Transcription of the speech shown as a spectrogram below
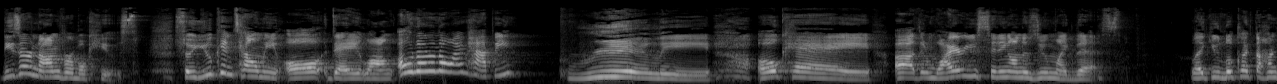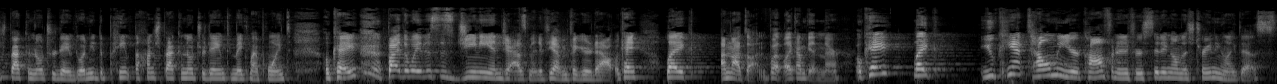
These are nonverbal cues. So you can tell me all day long, oh, no, no, no, I'm happy. Really? Okay. Uh, then why are you sitting on the Zoom like this? Like you look like the hunchback of Notre Dame. Do I need to paint the hunchback of Notre Dame to make my point? Okay. By the way, this is Jeannie and Jasmine, if you haven't figured it out. Okay. Like, I'm not done, but like I'm getting there. Okay. Like, you can't tell me you're confident if you're sitting on this training like this.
